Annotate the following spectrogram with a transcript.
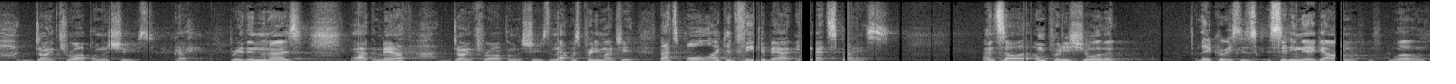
don't throw up on the shoes. Okay. Breathe in the nose, out the mouth, don't throw up on the shoes. And that was pretty much it. That's all I could think about in that space. And so I'm pretty sure that, the Chris is sitting there going, Well,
